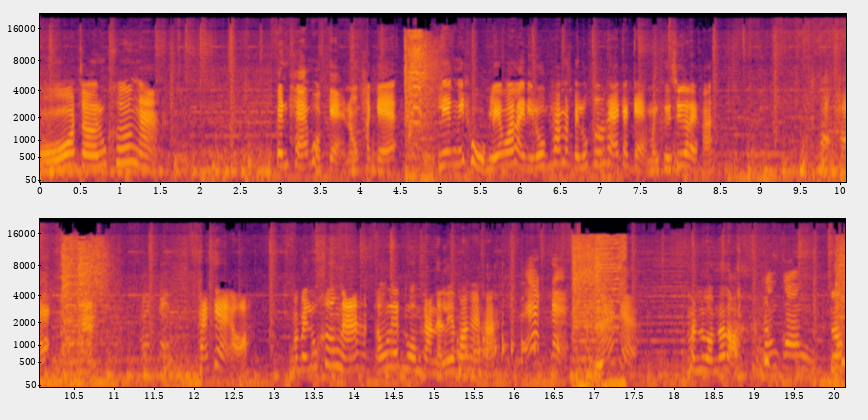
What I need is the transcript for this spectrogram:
โอ้เจอลูกครึ่งอะ เป็นแพะบวกแกะน้องพะแกะ เรียกไม่ถูกเรียกว่าอะไรดีลูก ถ้ามันเป็นลูกครึ่งแพะกับแกะมันคือชื่ออะไรคะแต่แพะฮะแพะแกะเหรอ มันเป็นลูกครึ่งนะ ต้องเรียกรวมกันนะเรียกว่าไงคะ และแกะ และแกะ มันรวมแล้วเหรอ ลองกองลอง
